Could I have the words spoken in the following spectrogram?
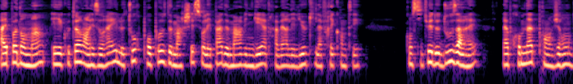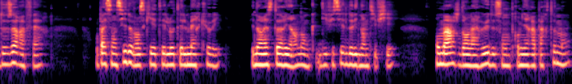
iPod en main et écouteurs dans les oreilles, le tour propose de marcher sur les pas de Marvin Gaye à travers les lieux qu'il a fréquentés. Constitué de 12 arrêts, la promenade prend environ deux heures à faire. On passe ainsi devant ce qui était l'hôtel Mercury. Il n'en reste rien, donc difficile de l'identifier. On marche dans la rue de son premier appartement,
